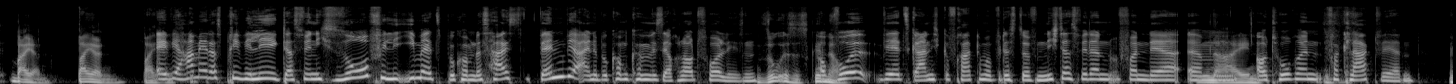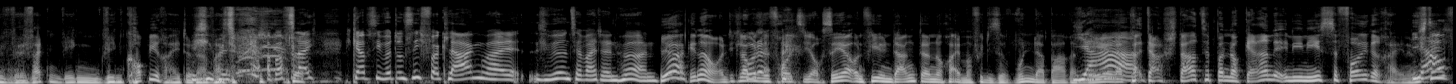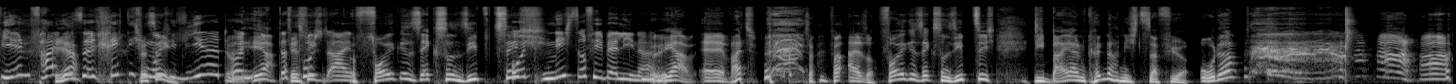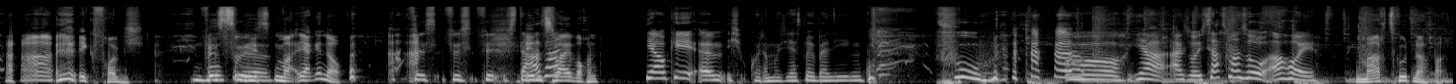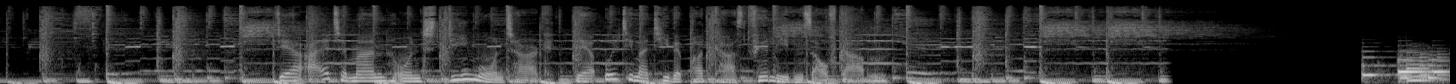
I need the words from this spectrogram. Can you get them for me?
Bayern. Bayern. Bayern. Ey, wir haben ja das Privileg, dass wir nicht so viele E-Mails bekommen. Das heißt, wenn wir eine bekommen, können wir sie auch laut vorlesen. So ist es, genau. Obwohl wir jetzt gar nicht gefragt haben, ob wir das dürfen. Nicht, dass wir dann von der ähm. Autorin verklagt werden. Wir warten wegen, wegen Copyright oder was? Aber vielleicht, ich glaube, sie wird uns nicht verklagen, weil sie will uns ja weiterhin hören. Ja, genau. Und ich glaube, Oder- sie freut sich auch sehr. Und vielen Dank dann noch einmal für diese wunderbare Ja. Mail. Da, da startet man doch gerne in die nächste Folge rein. Richtig? Ja, auf jeden Fall. Ja. Wir sind richtig Deswegen. motiviert und ja, das pusht ein. Folge 76. Und nicht so viel Berliner. ja, äh, was? Also, Folge 76. Die Bayern können doch nichts dafür, oder? ich freue mich. Bis zum Wofür? nächsten Mal. Ja, genau. Fürs, fürs, fürs In zwei Wochen. Ja, okay. Ähm, ich, oh Gott, da muss ich erst mal überlegen. Puh. Oh, ja, also ich sag's mal so, ahoi. Macht's gut, Nachbarn. Der alte Mann und die Montag. Der ultimative Podcast für Lebensaufgaben.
